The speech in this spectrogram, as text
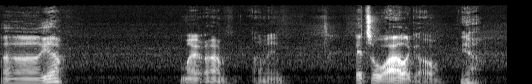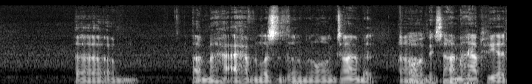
uh, yeah. My, um, I mean, it's a while ago. Yeah. Um, I'm, I haven't listened to them in a long time, but um, Oh, they sound I'm great. happy. I,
